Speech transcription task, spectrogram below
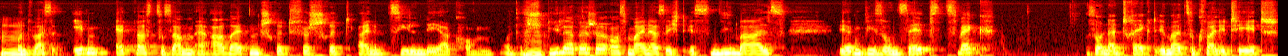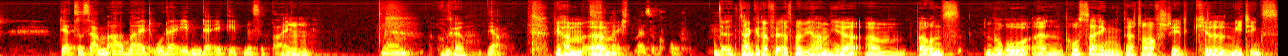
mhm. und was eben etwas zusammen erarbeiten, Schritt für Schritt einem Ziel näher kommen. Und das mhm. Spielerische aus meiner Sicht ist niemals irgendwie so ein Selbstzweck, sondern trägt immer zur Qualität der Zusammenarbeit oder eben der Ergebnisse bei. Mhm. Ja. Okay. Ja. Wir haben ähm, vielleicht mal so grob. Danke dafür erstmal. Wir haben hier ähm, bei uns im Büro ein Poster hängen, da drauf steht Kill Meetings.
